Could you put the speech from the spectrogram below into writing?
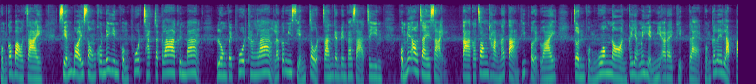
ผมก็เบาใจ เสียงบ่อยสองคนได้ยินผมพูดชักจะกล้าขึ้นบ้าง ลงไปพูดข้างล่าง แล้วก็มีเสียงโจดจันกันเป็นภาษาจีน ผมไม่เอาใจใส่ ตาก็จ้องทางหน้าต่างที่เปิดไว้ จนผมง่วงนอนก็ยังไม่เห็นมีอะไรผิดแปลก ผมก็เลยหลับไป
